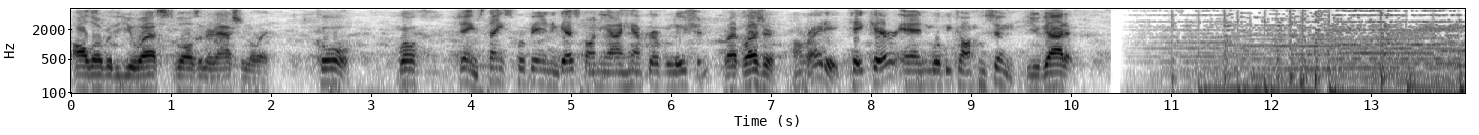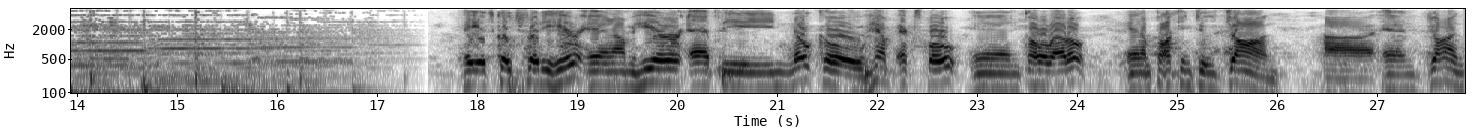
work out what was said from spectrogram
all over the U.S. as well as internationally. Cool. Well, James, thanks for being a guest on the iHemp Revolution. My pleasure. All righty. take care, and we'll be talking soon. You got it. Hey, it's Coach Freddie here, and I'm here at the NOCO Hemp Expo in Colorado, and I'm talking to John. Uh, and John,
